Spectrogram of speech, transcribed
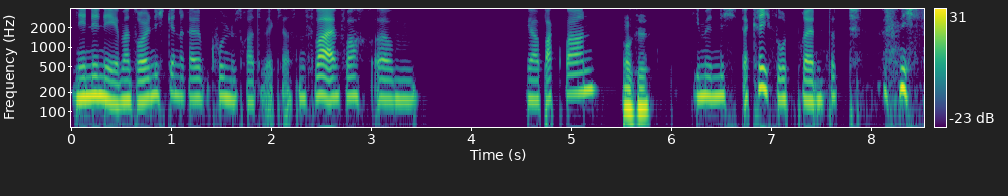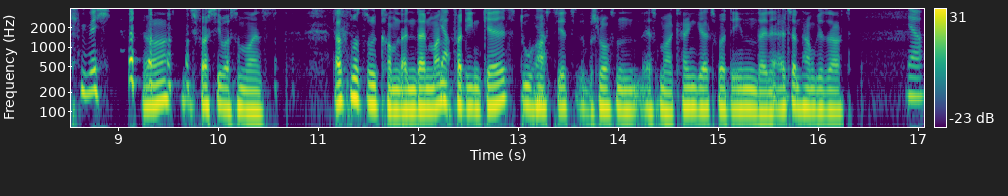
Nee, nee, nee, man soll nicht generell Kohlenhydrate weglassen. Es war einfach, ähm, ja, Backwaren, Okay. die mir nicht, da kriege ich Sodbrennen. Das ist nichts für mich. Ja, ich verstehe, was du meinst. Lass uns mal zurückkommen. Dein, dein Mann Ja. verdient Geld. Du Ja. hast jetzt beschlossen, erstmal kein Geld zu verdienen. Deine Eltern haben gesagt, Ja.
